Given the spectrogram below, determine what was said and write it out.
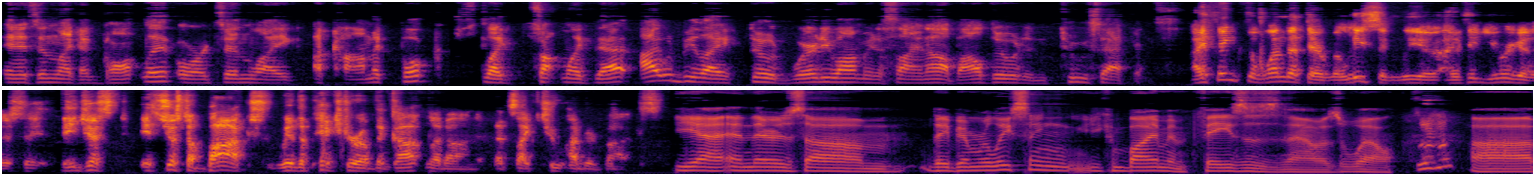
and it's in like a gauntlet or it's in like a comic book, like something like that. I would be like, dude, where do you want me to sign up? I'll do it in two seconds. I think the one that they're releasing, Leo. I think you were gonna say they just it's just a box with a picture of the gauntlet on it. That's like two hundred bucks. yeah, and there's um they've been releasing. You can buy them in phases now as well. Mhm. Uh,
